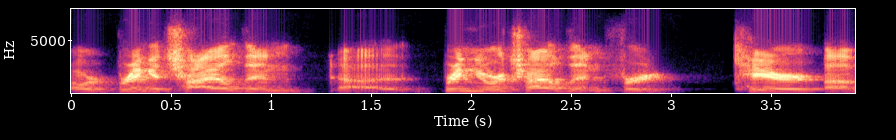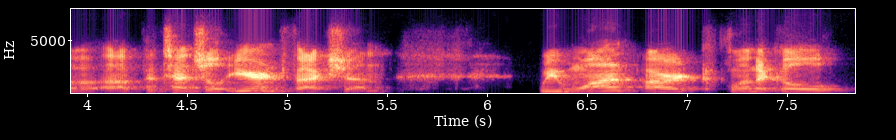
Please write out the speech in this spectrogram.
or bring a child in, uh, bring your child in for care of a potential ear infection, we want our clinical,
